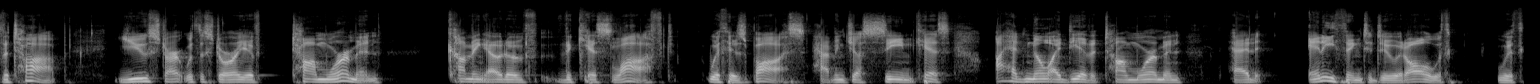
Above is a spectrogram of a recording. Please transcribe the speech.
the top, you start with the story of Tom Werman coming out of the Kiss loft with his boss, having just seen Kiss. I had no idea that Tom Werman had anything to do at all with with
